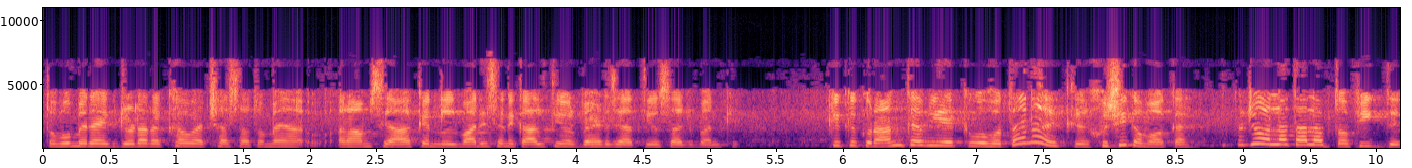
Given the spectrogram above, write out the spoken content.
تو وہ میرا ایک جوڑا رکھا ہوا اچھا سا، تو میں آرام سے آ کے نلماری سے نکالتی ہوں اور بیٹھ جاتی ہوں سچ بن کے۔ کیونکہ قرآن کا بھی ایک وہ ہوتا ہے نا، ایک خوشی کا موقع ہے۔ تو جو اللہ تعالیٰ توفیق دے۔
